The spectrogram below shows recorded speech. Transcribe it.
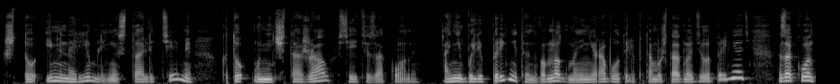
что именно римляне стали теми, кто уничтожал все эти законы. Они были приняты, но во многом они не работали, потому что одно дело принять закон,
